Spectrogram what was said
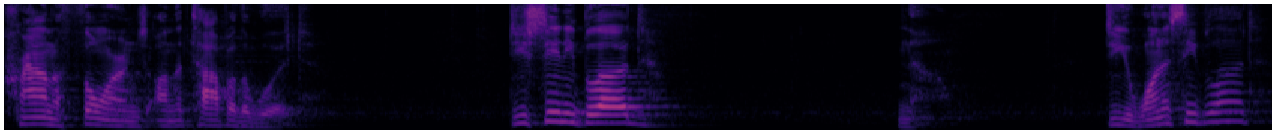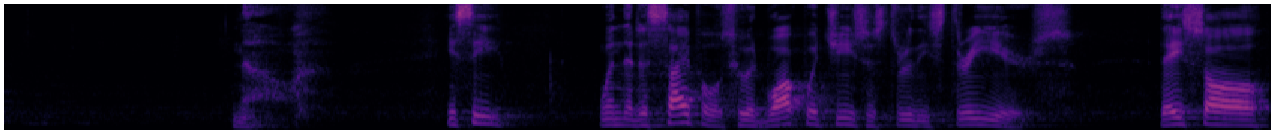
crown of thorns on the top of the wood. Do you see any blood? No. Do you want to see blood? No. You see, when the disciples who had walked with Jesus through these three years, they saw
